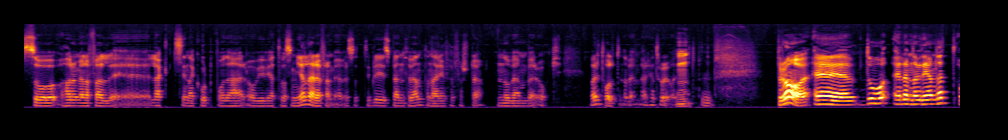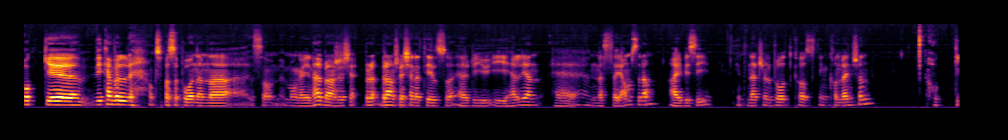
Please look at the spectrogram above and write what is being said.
så har de i alla fall eh, lagt sina kort på det här och vi vet vad som gäller här framöver. Så att det blir spänd förväntan här inför första november och var det 12 november? Jag tror det var det. Mm. Bra, eh, då lämnar vi det ämnet och eh, vi kan väl också passa på att nämna eh, som många i den här branschen, branschen känner till så är det ju i helgen en mässa i Amsterdam, IBC, International Broadcasting Convention. Och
